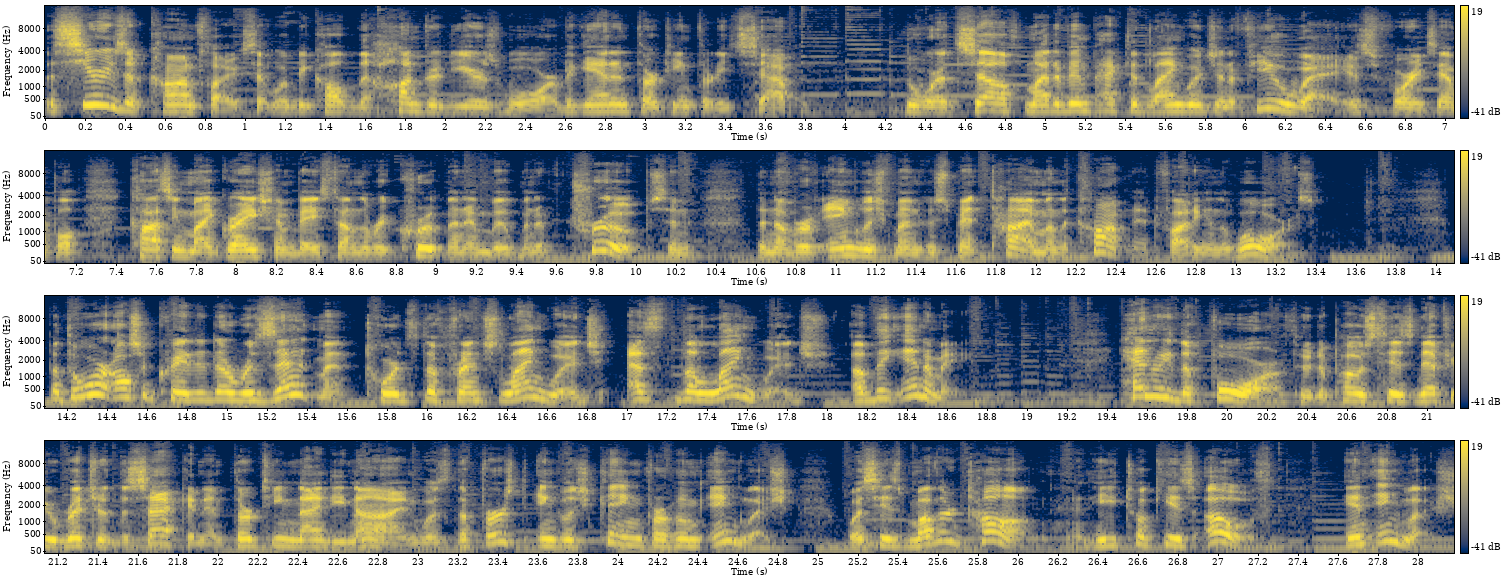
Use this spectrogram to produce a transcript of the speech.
The series of conflicts that would be called the Hundred Years' War began in 1337. The war itself might have impacted language in a few ways, for example, causing migration based on the recruitment and movement of troops and the number of Englishmen who spent time on the continent fighting in the wars. But the war also created a resentment towards the French language as the language of the enemy. Henry IV, who deposed his nephew Richard II in 1399, was the first English king for whom English was his mother tongue, and he took his oath in English.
